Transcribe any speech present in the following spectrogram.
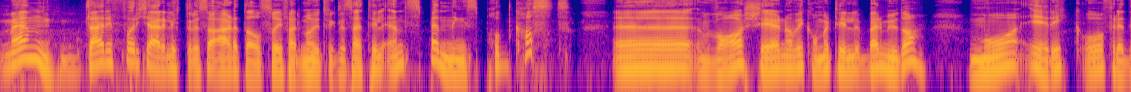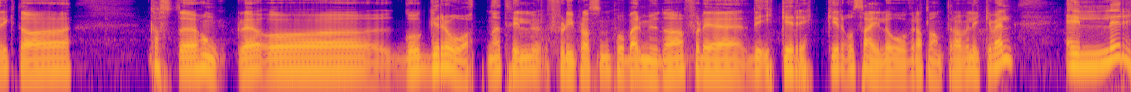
Men derfor, kjære lyttere, så er dette altså i ferd med å utvikle seg til en spenningspodkast. Eh, hva skjer når vi kommer til Bermuda? Må Erik og Fredrik da kaste håndkle og gå gråtende til flyplassen på Bermuda fordi de ikke rekker å seile over Atlanterhavet likevel? Eller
